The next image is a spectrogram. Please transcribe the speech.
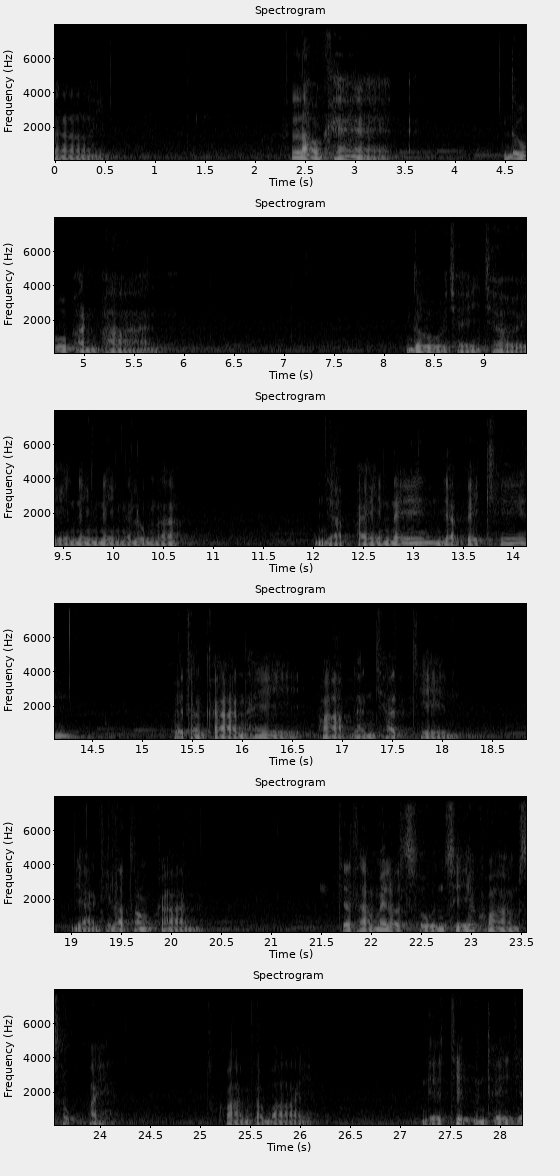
ง่ายๆเราแค่ดูผ่านๆ ดูเฉยๆ นิ่งๆ นะลุงนะ อย่าไปเน้น อย่าไปเค้น เพื่อต้องการให้ภาพนั้นชัดเจน อย่างที่เราต้องการ จะทำให้เราสูญเสียความสุขไป ความสบาย เดี๋ยวจิตมันจะหย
